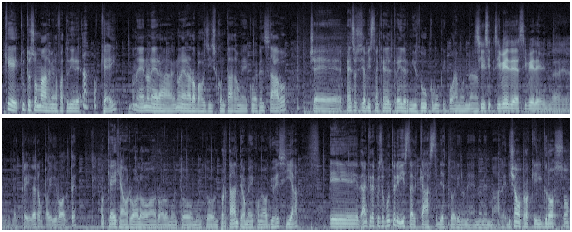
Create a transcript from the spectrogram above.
che tutto sommato mi hanno fatto dire, ah ok, non è, non era, non è una roba così scontata come, come pensavo. C'è, penso si sia visto anche nel trailer Mewtwo, comunque i Pokémon. Sì, sì, si vede, si vede in, nel trailer un paio di volte. Ok, che ha un ruolo, un ruolo molto, molto importante, come, come ovvio che sia e anche da questo punto di vista il cast di attori non è, non è, male. Diciamo però che il grosso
